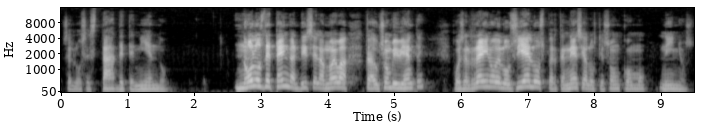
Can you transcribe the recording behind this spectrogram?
se los está deteniendo. No los detengan, dice la nueva traducción viviente, pues el reino de los cielos pertenece a los que son como niños.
